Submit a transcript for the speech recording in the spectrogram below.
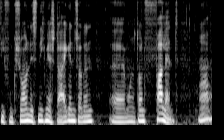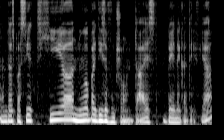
die Funktion ist nicht mehr steigend, sondern äh, monoton fallend. Ja, und das passiert hier nur bei dieser Funktion. Da ist b negativ. Ja?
